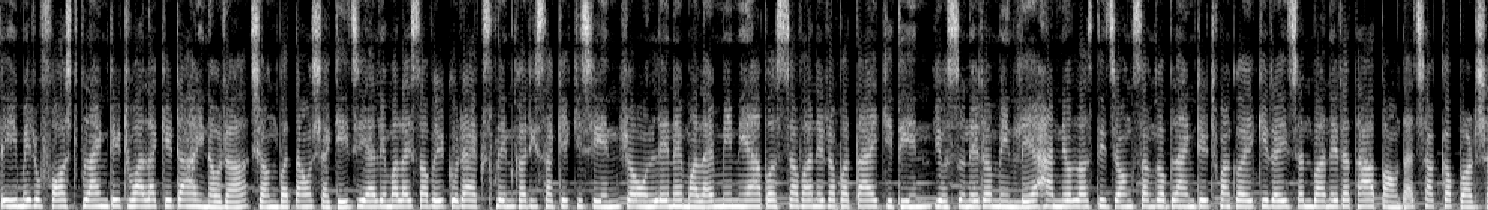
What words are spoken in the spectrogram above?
त्यही मेरो फर्स्ट ब्लाइन्ड डेटवाला केटा होइनौ र जङ बताउँछ कि जियाले मलाई सबै कुरा एक्सप्लेन गरिसकेकी छिन् र उनले नै मलाई मिन यहाँ बस्छ भनेर बताएकी थिइन्। यो सुनेर मिनले हान्युल अस्ति जङसँग ब्लाइन्ड डेटमा गएकी रहेछन् भनेर थाहा पाउँदा छक्क पर्छ।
